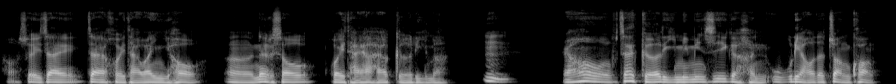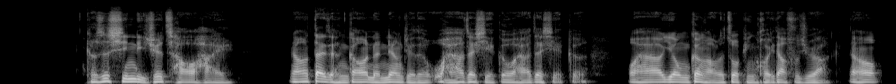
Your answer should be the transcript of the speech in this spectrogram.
好，所以在在回台湾以后，呃，那个时候回台还还要隔离嘛，嗯，然后在隔离明明是一个很无聊的状况，可是心里却超嗨，然后带着很高的能量，觉得我还要再写歌，我还要再写歌。我还要用更好的作品回到 Fuji Rock，然后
